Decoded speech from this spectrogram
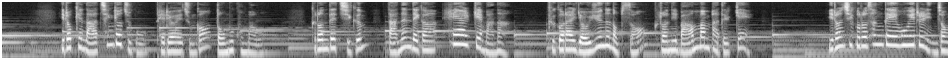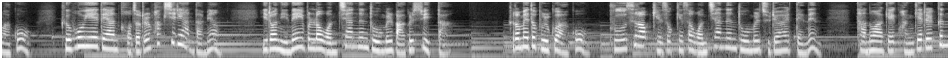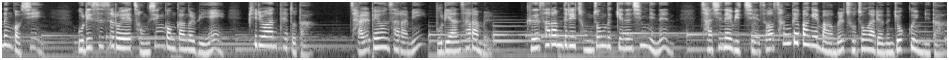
이렇게 나 챙겨주고 배려해 준 거 너무 고마워. 그런데 지금 나는 내가 해야 할 게 많아. 그걸 할 여유는 없어. 그러니 마음만 받을게. 이런 식으로 상대의 호의를 인정하고 그 호의에 대한 거절을 확실히 한다면 이런 이네이블러 원치 않는 도움을 막을 수 있다. 그럼에도 불구하고 부스럽 계속해서 원치 않는 도움을 주려 할 때는 단호하게 관계를 끊는 것이 우리 스스로의 정신 건강을 위해 필요한 태도다. 잘 배운 사람이 무리한 사람을 그 사람들이 종종 느끼는 심리는 자신의 위치에서 상대방의 마음을 조종하려는 욕구입니다.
